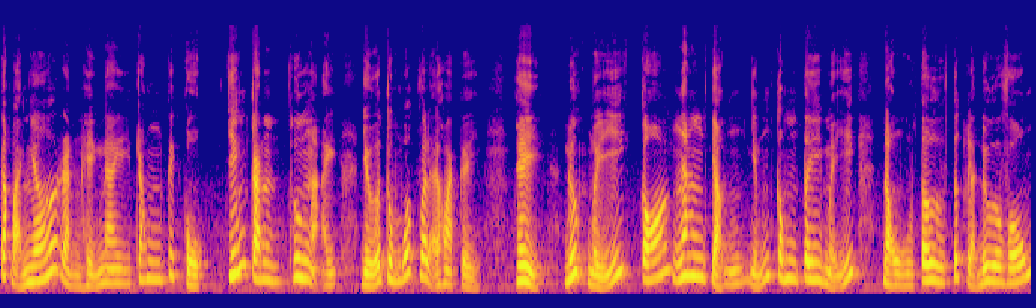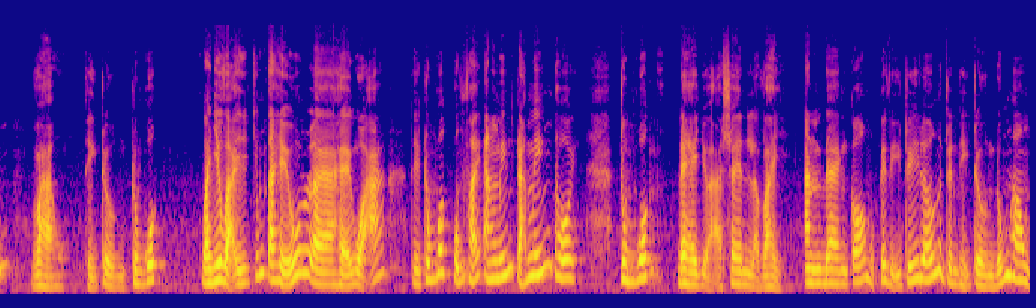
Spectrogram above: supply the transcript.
Các bạn nhớ rằng hiện nay trong cái cuộc chiến tranh thương mại giữa Trung Quốc với lại Hoa Kỳ thì nước Mỹ có ngăn chặn những công ty Mỹ đầu tư tức là đưa vốn vào thị trường Trung Quốc. Và như vậy chúng ta hiểu là hệ quả thì Trung Quốc cũng phải ăn miếng trả miếng thôi. Trung Quốc đe dọa Sen là vậy. Anh đang có một cái vị trí lớn ở trên thị trường đúng không?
